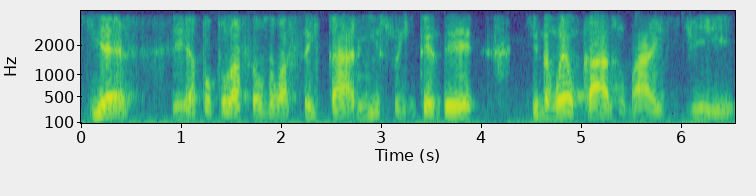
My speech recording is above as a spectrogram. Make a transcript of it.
que é se a população não aceitar isso e entender que não é o caso mais de,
